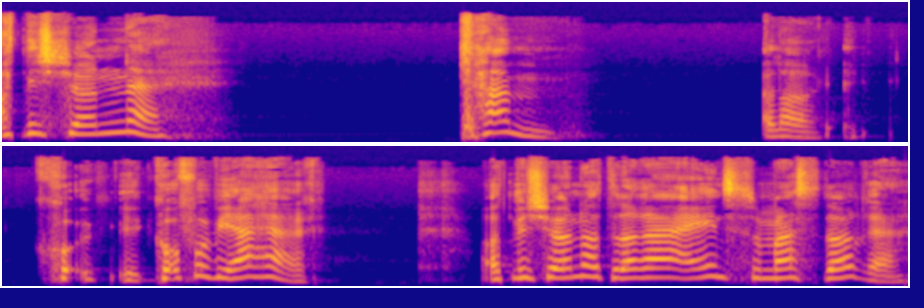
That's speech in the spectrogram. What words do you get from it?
At vi skjønner hvem Eller hvorfor vi er her. At vi skjønner at det er en som er større.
